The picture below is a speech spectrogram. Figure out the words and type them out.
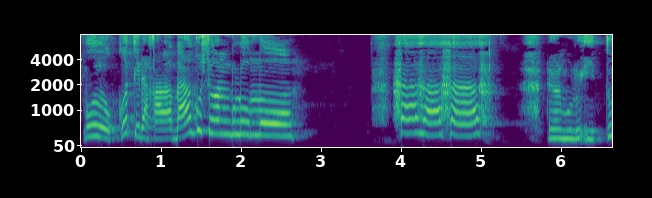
buluku tidak kalah bagus dengan bulumu. Hahaha. Dengan bulu itu,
